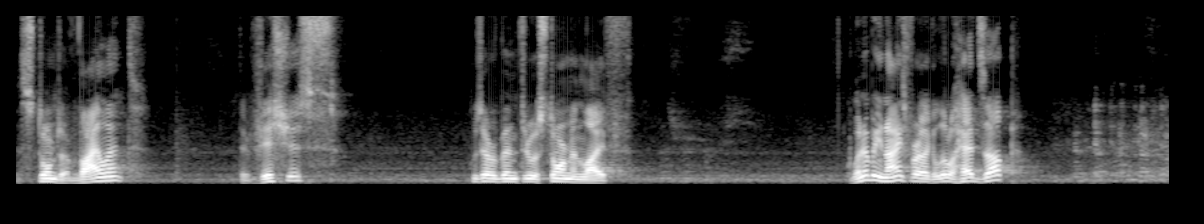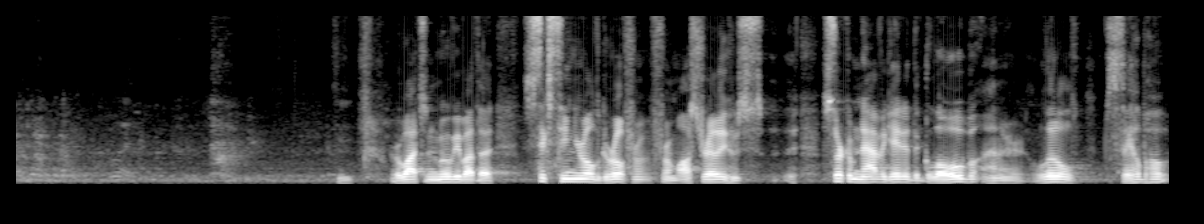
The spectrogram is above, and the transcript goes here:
The storms are violent, they're vicious. Who's ever been through a storm in life? Wouldn't it be nice for like a little heads up? We were watching a movie about the 16 year old girl from, from Australia who circumnavigated the globe on her little sailboat,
